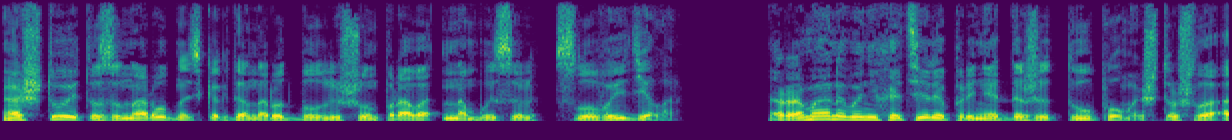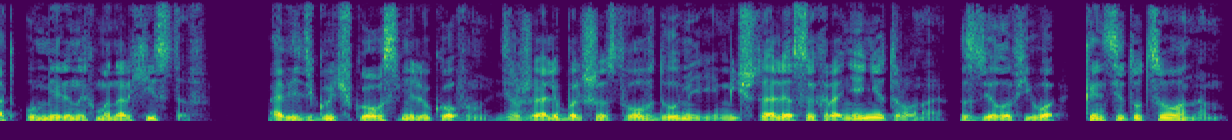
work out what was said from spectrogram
А что это за народность, когда народ был лишен права на мысль, слово и дело? Романовы не хотели принять даже ту помощь, что шла от умеренных монархистов. А ведь Гучков с Милюковым держали большинство в Думе и мечтали о сохранении трона, сделав его конституционным.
